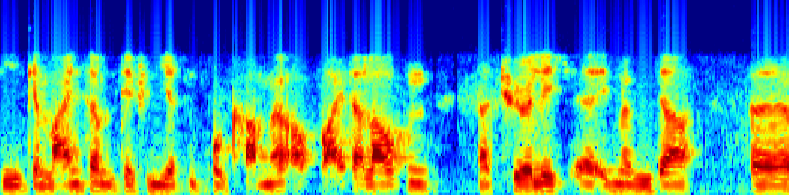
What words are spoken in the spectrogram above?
die gemeinsam definierten Programme auch weiterlaufen. Natürlich äh, immer wieder äh,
